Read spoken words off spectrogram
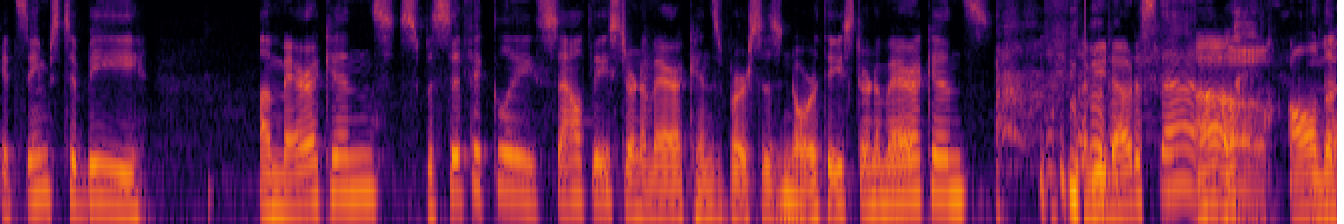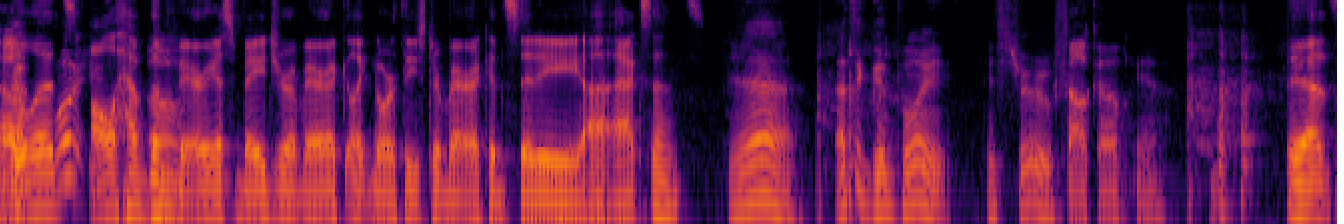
it seems to be Americans, specifically Southeastern Americans versus Northeastern Americans. have you noticed that? Oh, all the No. villains all have the Oh. various major American, like Northeastern American city uh, accents. Yeah, that's a good point. It's true. Falco. Yeah. Yeah, it's,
